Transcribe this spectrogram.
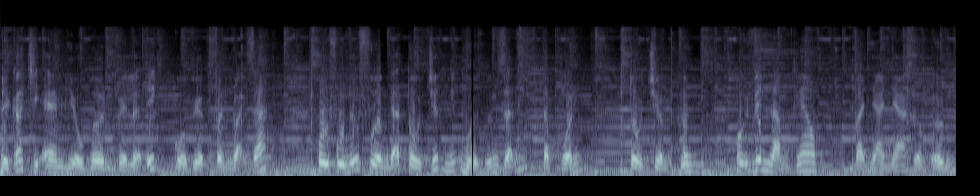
Để các chị em hiểu hơn về lợi ích của việc phân loại rác, Hội Phụ nữ phường đã tổ chức những buổi hướng dẫn, tập huấn, tổ trưởng hưng, hội viên làm theo và nhà nhà hưởng ứng.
